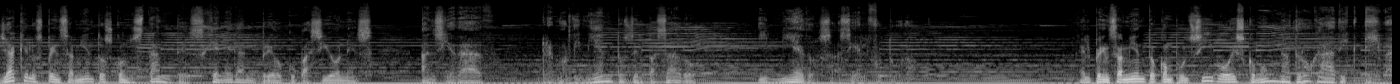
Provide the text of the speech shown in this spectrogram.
ya que los pensamientos constantes generan preocupaciones, ansiedad, remordimientos del pasado y miedos hacia el futuro. El pensamiento compulsivo es como una droga adictiva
